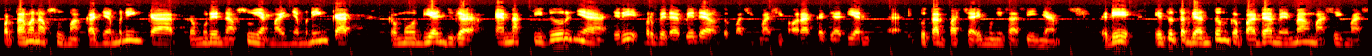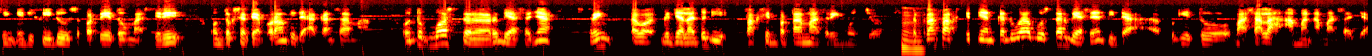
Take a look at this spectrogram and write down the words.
pertama nafsu makannya meningkat, kemudian nafsu yang lainnya meningkat kemudian juga enak tidurnya. Jadi berbeda-beda untuk masing-masing orang kejadian eh, ikutan pasca imunisasinya. Jadi itu tergantung kepada memang masing-masing individu seperti itu Mas. Jadi untuk setiap orang tidak akan sama. Untuk booster biasanya sering uh, gejala itu di vaksin pertama sering muncul. Hmm. Setelah vaksin yang kedua booster biasanya tidak begitu masalah aman-aman saja.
